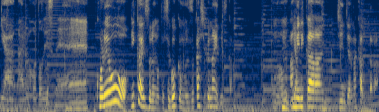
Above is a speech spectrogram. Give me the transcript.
いやーなるほどですね。これを理解するのってすごく難しくないですか？アメリカ人じゃなかったら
